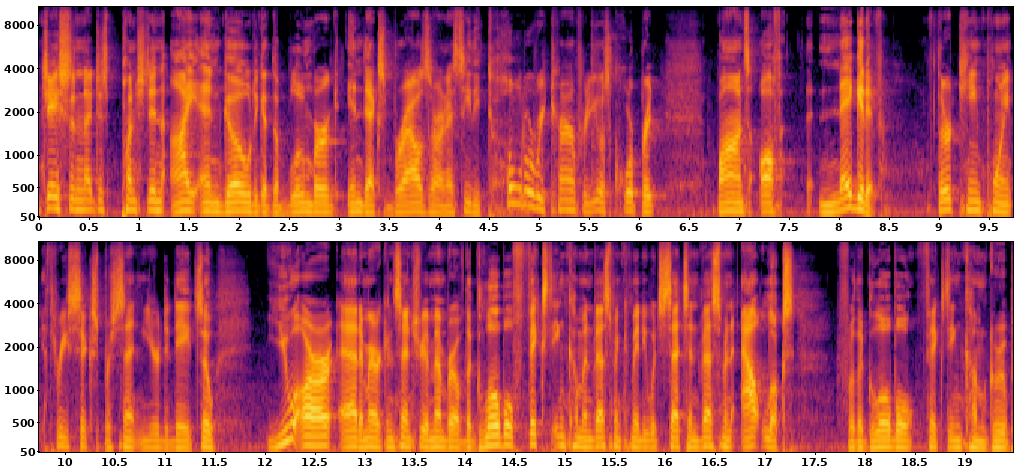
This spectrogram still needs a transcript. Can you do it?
Jason, I just punched in INGO to get the Bloomberg Index browser, and I see the total return for U.S. corporate bonds off negative 13.36% year to date. So you are at American Century a member of the Global Fixed Income Investment Committee, which sets investment outlooks for the global fixed income group.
